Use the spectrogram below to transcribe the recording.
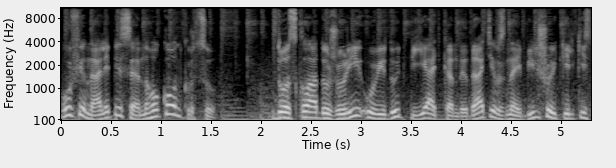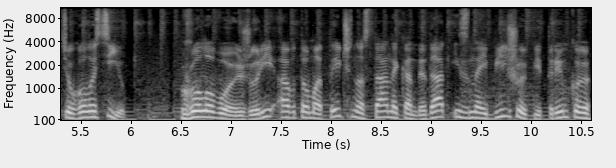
у фіналі пісенного конкурсу. До складу журі увійдуть 5 кандидатів з найбільшою кількістю голосів. Головою журі автоматично стане кандидат із найбільшою підтримкою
